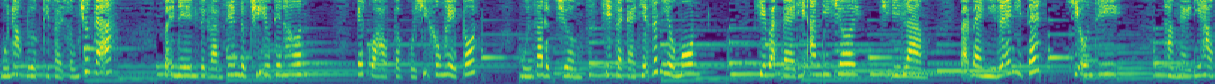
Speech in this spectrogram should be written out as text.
Muốn học được thì phải sống trước đã. Vậy nên việc làm thêm được chị ưu tiên hơn. Kết quả học tập của chị không hề tốt. Muốn ra được trường, chị phải cải thiện rất nhiều môn. Khi bạn bè đi ăn đi chơi, chị đi làm. Bạn bè nghỉ lễ nghỉ Tết, chị ôn thi. Hàng ngày đi học,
